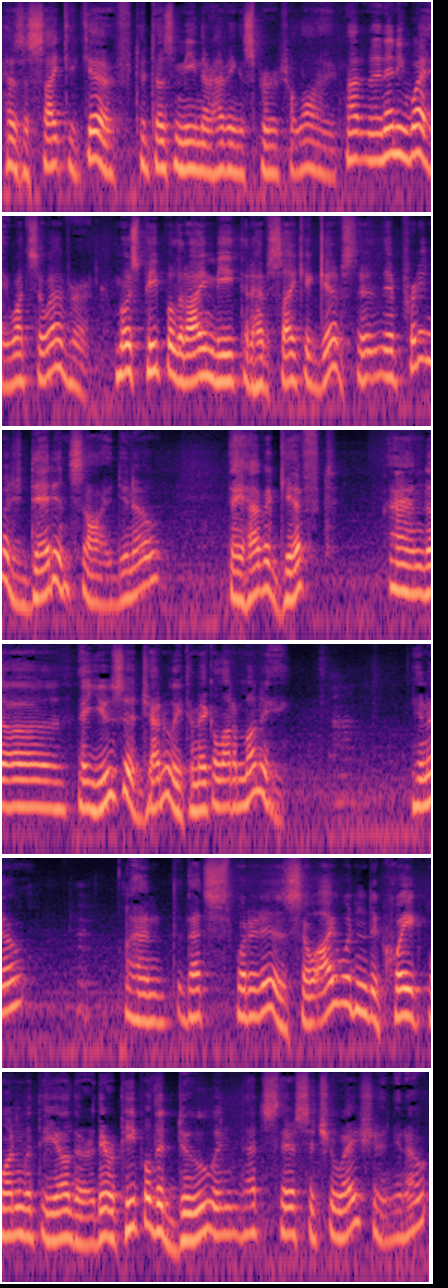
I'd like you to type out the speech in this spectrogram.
has a psychic gift, it doesn't mean they're having a spiritual life. Not in any way whatsoever. Most people that I meet that have psychic gifts, they're, they're pretty much dead inside, you know? They have a gift and uh, they use it generally to make a lot of money, you know? And that's what it is. So I wouldn't equate one with the other. There are people that do, and that's their situation, you know?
